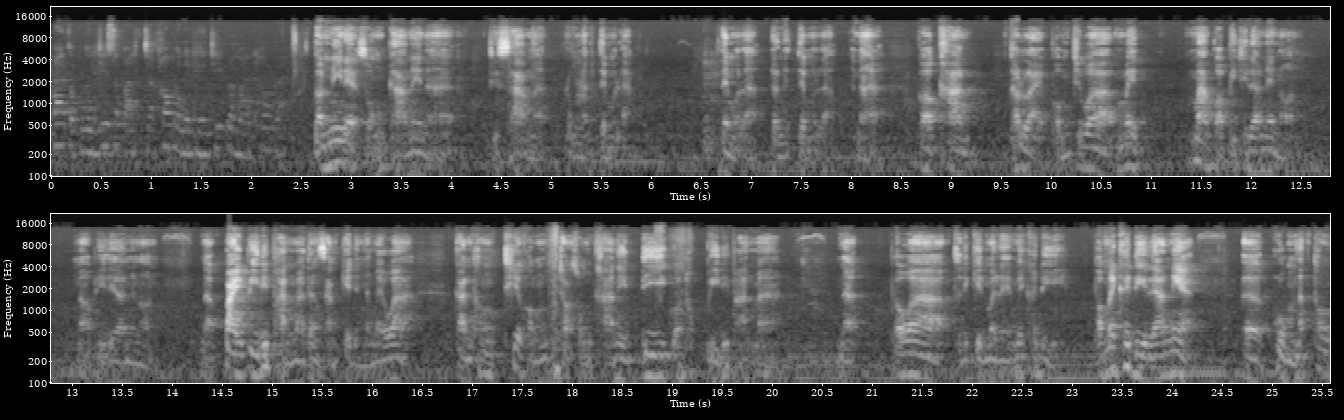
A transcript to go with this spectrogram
ได้ กับเงินที่สปาจะเข้ามาในพื้นที่ประมาณเท่าไหร่ ตอนนี้เนี่ยสงกรารนี่นะฮะที่ทราบนะโรงแรมเต็มหมดแล้วเต็มหมดแล้วตอนนี้เต็มหมดแล้วนะฮะก็คาดเท่าไหร่ผมเชื่อว่าไม่มากกว่าปีที่แล้วแน่นอนมากกว่าปีที่แล้วแน่นอนนะไปปีที่ผ่านมาทางสังเกตเห็นไหมว่า การท่องเที่ยวของจังหวัดสงขลานี่ดีกว่าทุกปีที่ผ่านมานะเพราะว่าเศรษฐกิจมันเลยไม่ค่อยดีพอไม่ค่อยดีแล้วเนี่ยกลุ่มนักท่อง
